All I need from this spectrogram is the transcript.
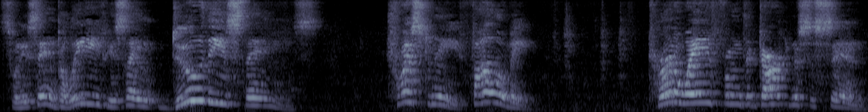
So when he's saying believe, he's saying do these things. Trust me, follow me. Turn away from the darkness of sin.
